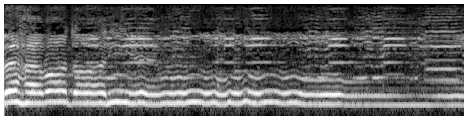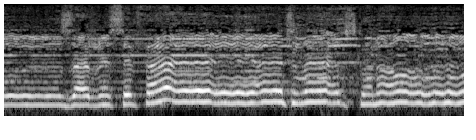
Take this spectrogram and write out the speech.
به هواداری ذره صفت رقص کنم.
